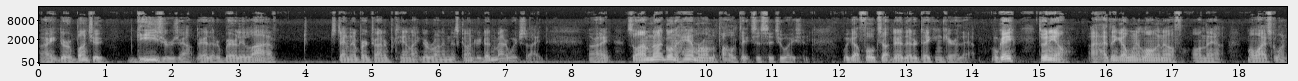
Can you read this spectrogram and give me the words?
All right, there are a bunch of geezers out there that are barely alive, standing up there trying to pretend like they're running this country. Doesn't matter which side. All right, so I'm not going to hammer on the politics of this situation. We got folks out there that are taking care of that. Okay, so anyhow, I, I think I went long enough on that. My wife's going,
